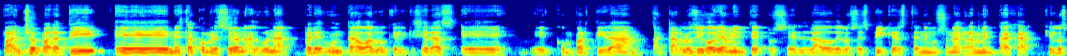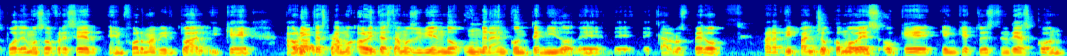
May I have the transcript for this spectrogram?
Pancho, para ti, eh, en esta conversación, ¿alguna pregunta o algo que le quisieras eh, eh, compartir a, Carlos? Digo, obviamente, pues el lado de los speakers tenemos una gran ventaja, que los podemos ofrecer en forma virtual y que ahorita, estamos, ahorita estamos viviendo un gran contenido de, Carlos, pero para ti, Pancho, ¿cómo ves o qué, qué inquietudes tendrías con,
